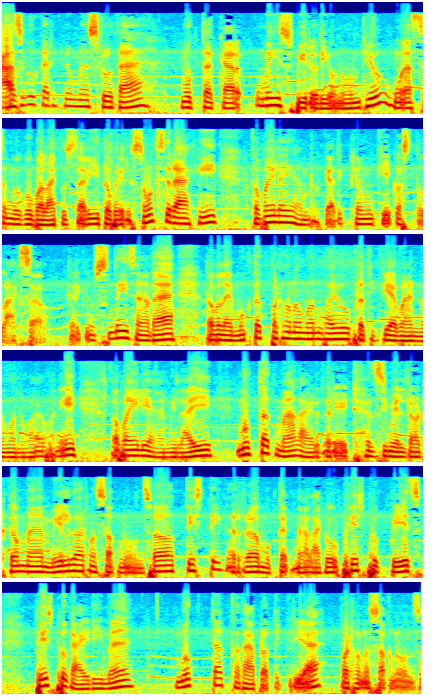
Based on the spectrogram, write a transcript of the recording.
आजको कार्यक्रममा श्रोता मुक्तकार उमेश विरोधी हुनुहुन्थ्यो। उहाँसँगको भलाकुसारी तपाईँहरू समक्ष राखेँ। तपाईँलाई हाम्रो कार्यक्रम के कस्तो लाग्छ? कार्यक्रम सुन्दै जाँदा तपाईँलाई मुक्तक पठाउन मनभयो प्रतिक्रिया बाँड्न मनभयो भने तपाईँले हामीलाई Muktakmala at the rate Gmail dot कममा मेल गर्न सक्नुहुन्छ। त्यस्तै गरेर मुक्तकमालाको फेसबुक पेज फेसबुक आइडीमा मुक्तक तथा प्रतिक्रिया पठाउन सक्नुहुन्छ।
